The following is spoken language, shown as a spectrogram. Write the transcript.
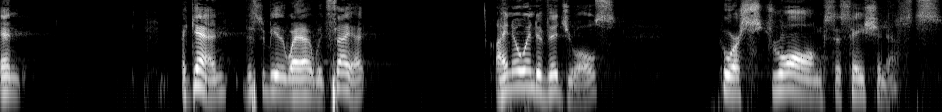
And again, this would be the way I would say it. I know individuals who are strong cessationists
